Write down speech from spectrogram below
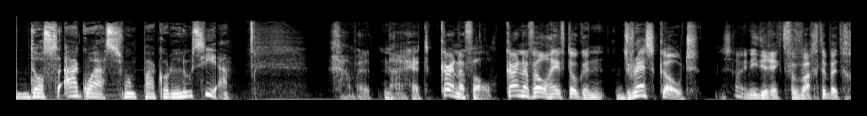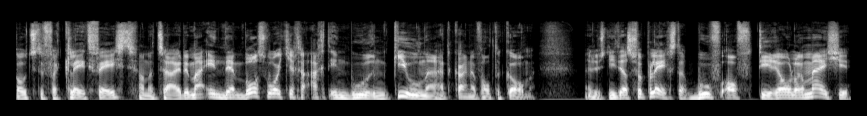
Dos Aguas van Paco de Lucia. Gaan we naar het carnaval. Carnaval heeft ook een dresscode. Dat zou je niet direct verwachten bij het grootste verkleedfeest van het zuiden. Maar in Den Bosch word je geacht in Boerenkiel naar het carnaval te komen. En dus niet als verpleegster, boef of Tiroler meisje.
